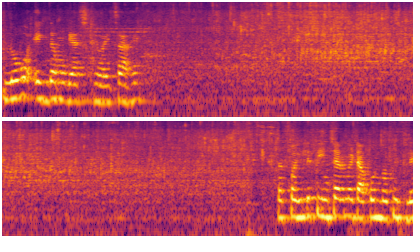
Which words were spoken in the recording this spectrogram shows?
लो एकदम गॅस ठेवायचा आहे. तर पहिले तीन चार मी टाकून बघितले.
